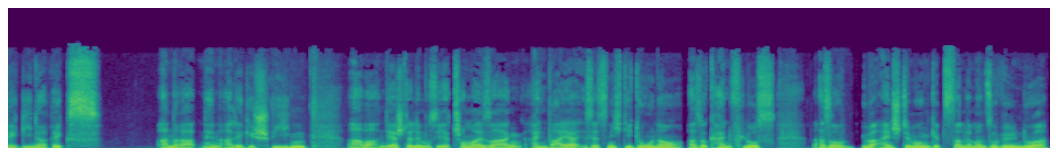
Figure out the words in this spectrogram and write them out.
Regina Ricks Anraten hin alle geschwiegen. Aber an der Stelle muss ich jetzt schon mal sagen, ein Weiher ist jetzt nicht die Donau, also kein Fluss. Also Übereinstimmung gibt's dann, wenn man so will, nur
